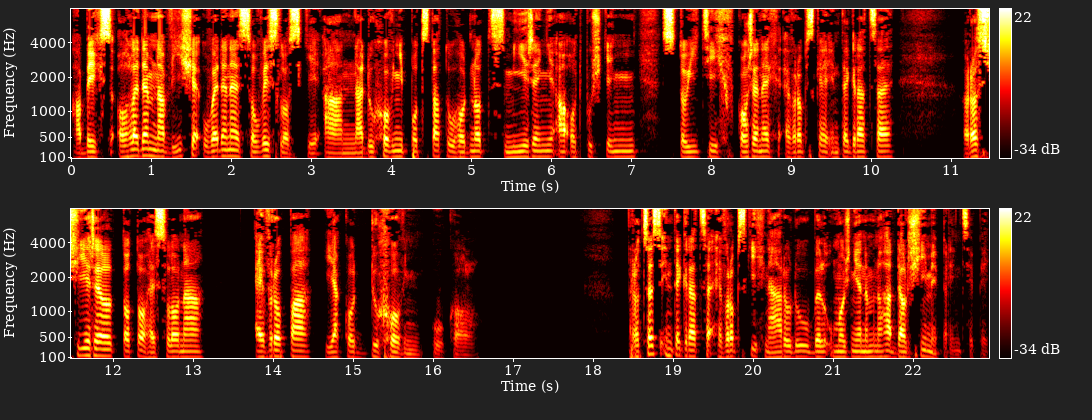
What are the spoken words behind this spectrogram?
abych s ohledem na výše uvedené souvislosti a na duchovní podstatu hodnot smíření a odpuštění stojících v kořenech evropské integrace rozšířil toto heslo na Evropa jako duchovní úkol. Proces integrace evropských národů byl umožněn mnoha dalšími principy,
